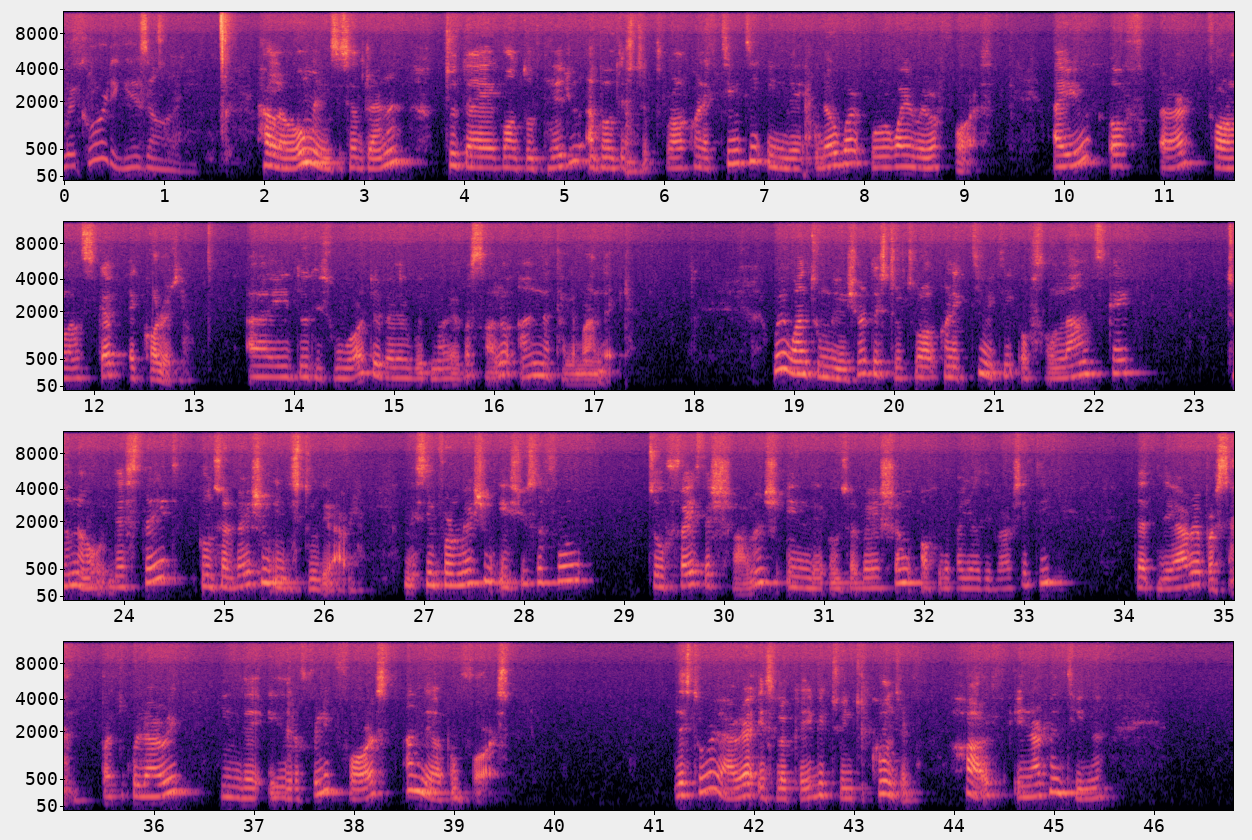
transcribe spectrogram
Recording is on. Hello, my name is Adriana. Today I want to tell you about the structural connectivity in the lower Uruguay River forest, I use of R for landscape ecology. I do this work together with Maria Basalo and Natalia Brandeira. We want to measure the structural connectivity of the landscape to know the state conservation in the study area. This information is useful to face the challenge in the conservation of the biodiversity that the area presents, particularly in the hydrophilic forest and the open forest. The study area is located between two countries, half in Argentina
